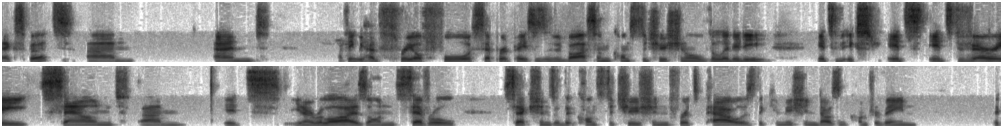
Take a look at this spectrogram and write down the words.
experts. Um, and I think we had three or four separate pieces of advice on constitutional validity. It's it's it's very sound. Um, it's you know relies on several sections of the Constitution for its powers. The Commission doesn't contravene the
